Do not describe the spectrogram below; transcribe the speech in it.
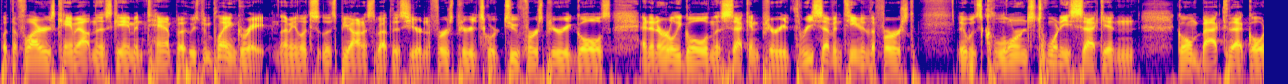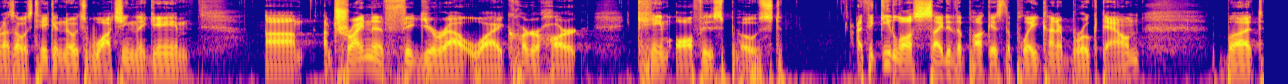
But the Flyers came out in this game in Tampa, who's been playing great. I mean, let's let's be honest about this here. In the first period, scored two first period goals and an early goal in the second period. Three seventeen to the first. It was Killorn's twenty second, and going back to that goal, and as I was taking notes watching the game, um, I'm trying to figure out why Carter Hart came off his post. I think he lost sight of the puck as the play kind of broke down but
